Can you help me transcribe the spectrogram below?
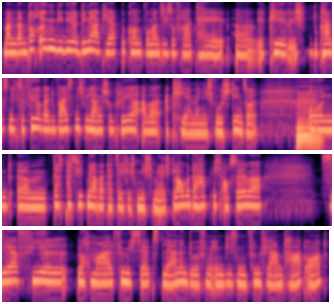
man dann doch irgendwie wieder Dinge erklärt bekommt, wo man sich so fragt, hey, äh, okay, ich, du kannst nichts dafür, weil du weißt nicht, wie lange ich schon drehe, aber erklär mir nicht, wo ich stehen soll. Mhm. Und ähm, das passiert mir aber tatsächlich nicht mehr. Ich glaube, da habe ich auch selber sehr viel nochmal für mich selbst lernen dürfen in diesen fünf Jahren Tatort,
